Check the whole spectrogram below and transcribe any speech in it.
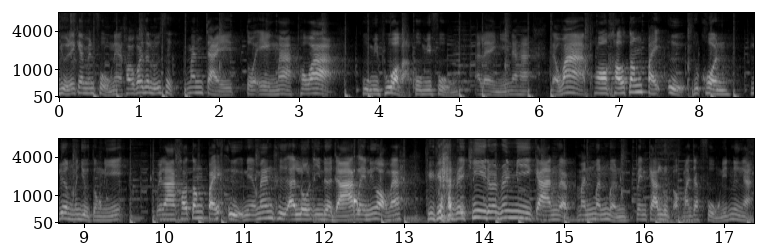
อยู่ด้วยกันเป็นฝูงเนี่ยเขาก็จะรู้สึกมั่นใจตัวเองมาก เพราะว่ากูมีพวกอะกูมีฝูงอะไรอย่างนี้นะฮะแต่ว่าพอเขาต้องไปอึทุกคนเรื่องมันอยู่ตรงนี้ เวลาเขาต้องไปอึเนี่ยแม่งคือ alone in the dark เลยนึกออกไหม คือการไปขี้โดยไม่มีการแบบมันมันเหมือนเป็นการหลุดออกมาจากฝูงนิดนึงอะ่ะ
